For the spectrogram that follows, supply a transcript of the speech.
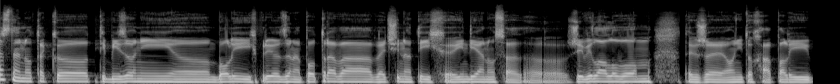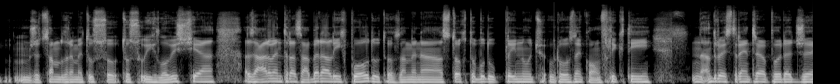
Jasné, no tak uh, tí bizoni uh, boli ich prirodzená potrava, väčšina tých indiánov sa uh, živila lovom, takže oni to chápali, že samozrejme tu sú, to sú ich lovištia. A zároveň teraz zaberali ich pôdu, to znamená, z tohto budú plynúť rôzne konflikty. Na druhej strane treba povedať, že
